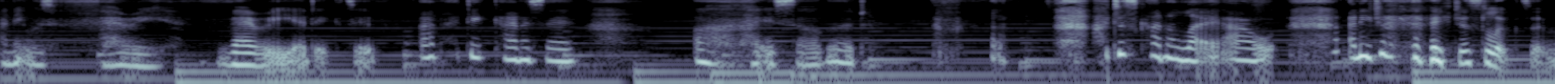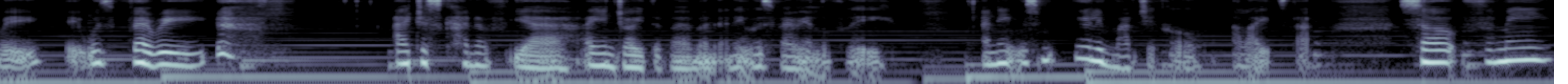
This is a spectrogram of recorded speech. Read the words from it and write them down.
And it was very, very addictive. And I did kind of say, Oh, that is so good. I just kind of let it out. And he just, he just looked at me. It was very, I just kind of, yeah, I enjoyed the moment and it was very lovely. And it was really magical. I liked that. So for me,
